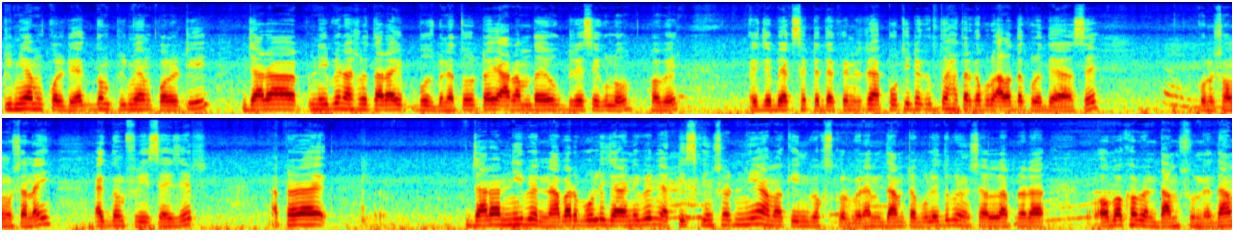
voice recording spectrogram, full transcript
প্রিমিয়াম কোয়ালিটি, একদম প্রিমিয়াম কোয়ালিটি। যারা নেবেন আসলে তারাই বুঝবেন, এতটাই আরামদায়ক ড্রেস এগুলো হবে। এই যে ব্যাক সাইডটা দেখেন, এটা প্রতিটা কিন্তু হাতার কাপড় আলাদা করে দেওয়া আছে, কোনো সমস্যা নাই, একদম ফ্রি সাইজের আপনারা যারা নেবেন, আবার বলি যারা নেবেন, একটা স্ক্রিনশট নিয়ে আমাকে ইনবক্স করবেন, আমি দামটা বলে দেবো ইনশাল্লাহ আপনারা অবাক হবেন, দাম শুনে। দাম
